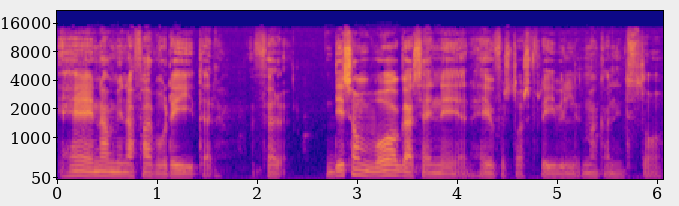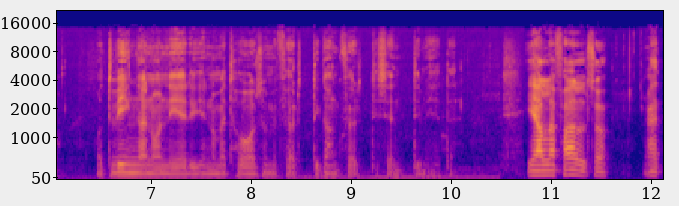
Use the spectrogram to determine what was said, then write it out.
det är en av mina favoriter. För de som vågar sig ner är ju förstås frivilligt, man kan inte stå och tvinga någon ner genom ett hål som är 40 gånger 40 centimeter. I alla fall så att,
